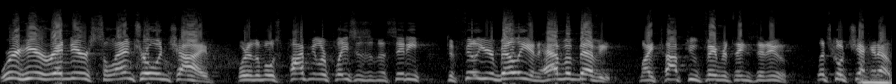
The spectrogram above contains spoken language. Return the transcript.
We're here, Red Deer, Cilantro and Chive, one of the most popular places in the city to fill your belly and have a bevy. My top two favorite things to do. Let's go check it out.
